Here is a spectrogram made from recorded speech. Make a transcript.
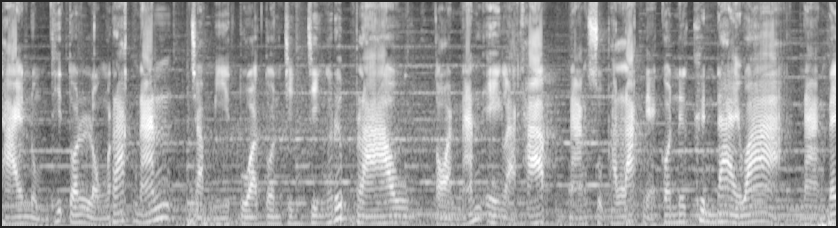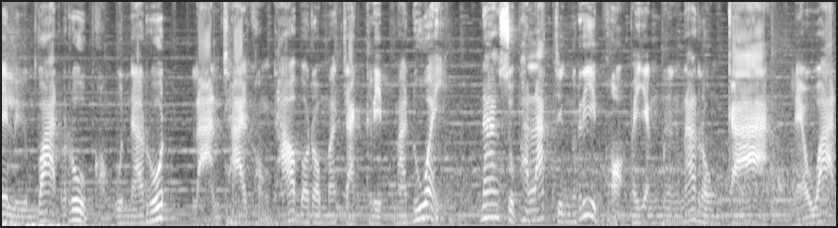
ชายหนุ่มที่ตนหลงรักนั้น จะมีตัวตนจริง ๆ หรือเปล่า ตอนนั้นเองล่ะครับ นางสุภลักษณ์เนี่ยก็นึกขึ้นได้ว่า นางได้ลืมวาดรูปของอุณรุตหลานชายของเท้าบรมจักรีมาด้วยนางสุภลักษณ์จึงรีบเหาะไปยังเมืองนารงกา แล้ววาด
